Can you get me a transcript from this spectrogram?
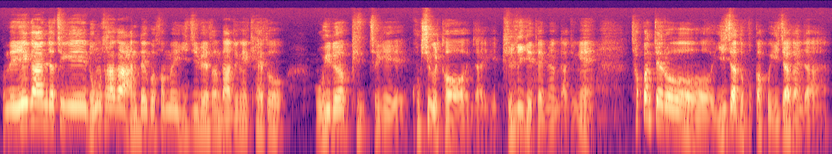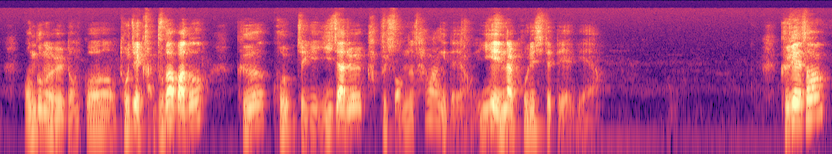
근데 얘가 이제 저기 농사가 안 되고 서면 이 집에서 나중에 계속 오히려 비, 저기 곡식을 더 이제 이게 빌리게 되면 나중에 첫 번째로 이자도 못 갚고 이자가 이제 원금을 넘고 도저히 가, 누가 봐도 그 고, 저기 이자를 갚을 수 없는 상황이 돼요. 이게 옛날 고려 시대 때 얘기예요. 그래서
